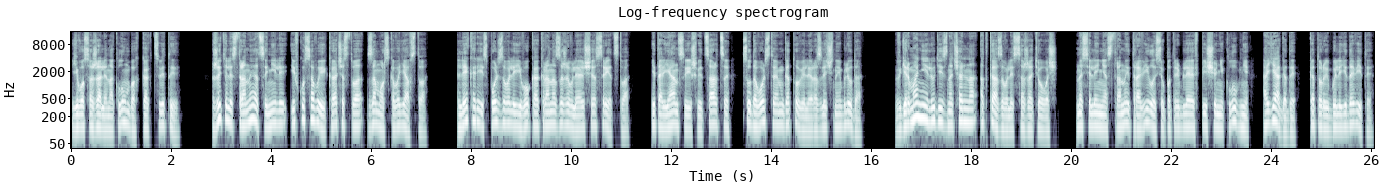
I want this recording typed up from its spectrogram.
его сажали на клумбах как цветы. Жители страны оценили и вкусовые качества заморского явства. Лекари использовали его как ранозаживляющее средство, Итальянцы и швейцарцы с удовольствием готовили различные блюда. В Германии люди изначально отказывались сажать овощ. Население страны травилось, употребляя в пищу не клубни, а ягоды, которые были ядовиты.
